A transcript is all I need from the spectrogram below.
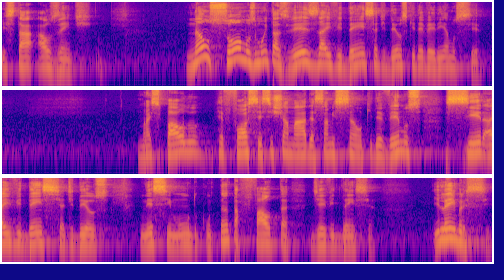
está ausente. Não somos muitas vezes a evidência de Deus que deveríamos ser. Mas Paulo reforça esse chamado, essa missão, que devemos ser a evidência de Deus nesse mundo com tanta falta de evidência. E lembre-se,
